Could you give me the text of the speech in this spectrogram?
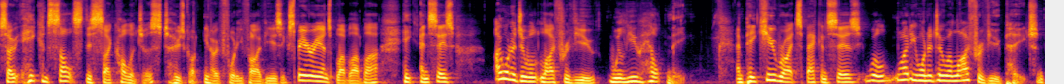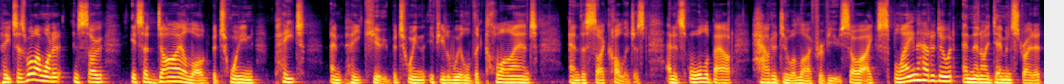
So he consults this psychologist who's got, you know, 45 years experience, blah, blah, blah, he, and says, I want to do a life review. Will you help me? And PQ writes back and says, Well, why do you want to do a life review, Pete? And Pete says, Well, I want to. And so it's a dialogue between Pete and PQ, between, if you will, the client and the psychologist. And it's all about how to do a life review. So I explain how to do it and then I demonstrate it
